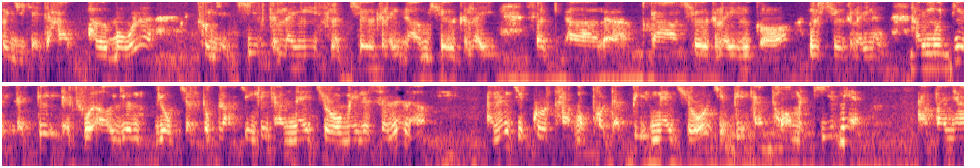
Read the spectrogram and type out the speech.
ទុញ្ញចិត្តទៅហៅ herbal ទុញ្ញជាតិក្តីស្លឹកឈើក្តីដើមឈើក្តីស្លឹកផ្កាឈើក្តីឬក៏ឬឈើក្តីហ្នឹងហើយមួយទៀតដែលពាក្យដែលធ្វើឲ្យយើងយកចិត្តទុកដាក់ជាងគេថា natural medicine ណា អានឹងជាគ្រោះថ្នាក់បំផុតដែលពាក្យ natural ជាពាក្យថាធម្មជាតិនេះ អាបញ្ហា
